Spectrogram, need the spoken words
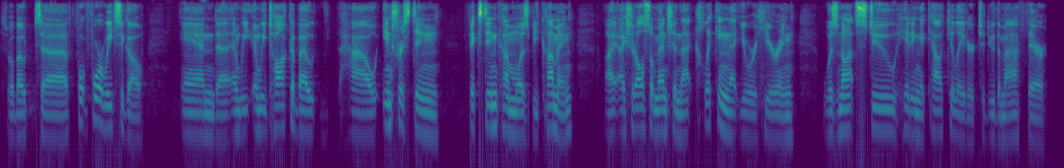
so about uh, four, four weeks ago, and uh, and we and we talk about how interesting fixed income was becoming. I, I, should also mention that clicking that you were hearing was not Stu hitting a calculator to do the math there.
